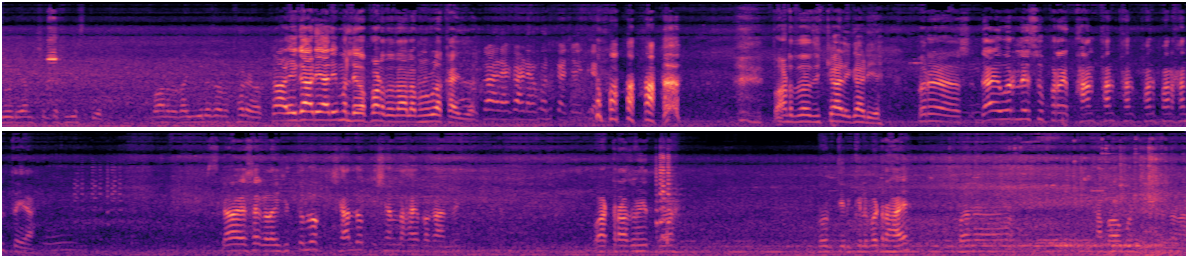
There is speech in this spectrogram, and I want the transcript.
जोडी आमची कशी दिसते. पांडदादा येईल खरं. काळी गाडी आली म्हणले का पांडदादा आला म्हणून ओळखायचं? गाड्या गाड्या बोलकाच्या इथे. पांडदादाची काळी गाडी आहे. बरं ड्रायव्हर लय सुपर आहे. फान फान फान फान फान हानत या. काय सगळं? इथं लोक ह्या लोकेशनला आहे बघा आम्ही. वाटर अजून इथं दोन तीन किलोमीटर आहे. पण हा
